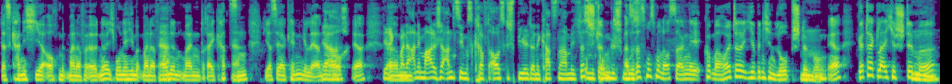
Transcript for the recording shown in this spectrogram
das kann ich hier auch mit meiner, äh, ne, ich wohne ja hier mit meiner Freundin und meinen drei Katzen, die hast du ja kennengelernt Ja. auch, ja. direkt Ähm, meine animalische Anziehungskraft ausgespielt. Deine Katzen haben mich das um mich stimmt. rumgeschmust. Also das muss man auch sagen. Ey, guck mal, heute hier bin ich in Lobstimmung, Mhm. ja. Göttergleiche Stimme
